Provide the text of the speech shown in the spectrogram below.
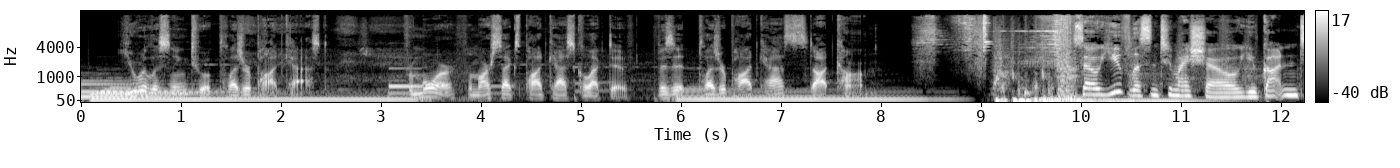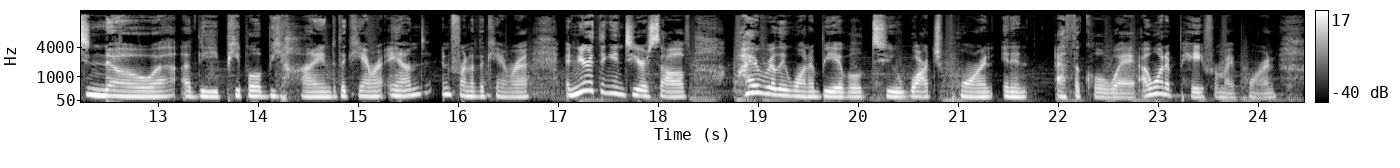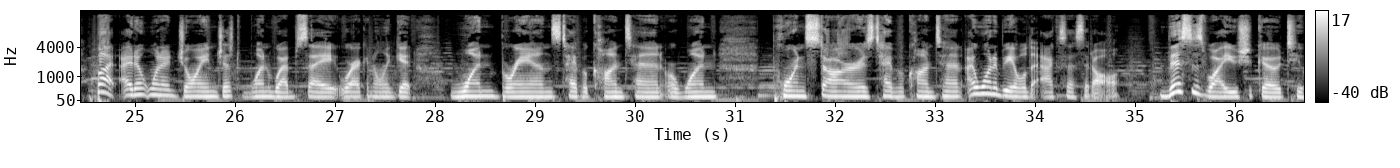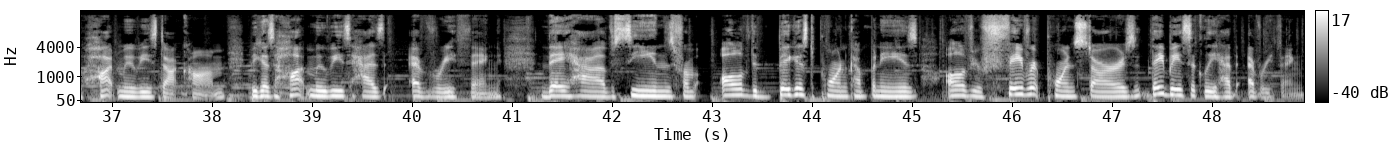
You are listening to a pleasure podcast. For more from our Sex Podcast Collective, visit pleasurepodcasts.com. So you've listened to my show. You've gotten to know uh, the people behind the camera and in front of the camera. And you're thinking to yourself, I really want to be able to watch porn in an ethical way. I want to pay for my porn, but I don't want to join just one website where I can only get one brand's type of content or one porn star's type of content. I want to be able to access it all. This is why you should go to hotmovies.com because Hot Movies has everything. They have scenes from all of the biggest porn companies, all of your favorite porn stars. They basically have everything.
